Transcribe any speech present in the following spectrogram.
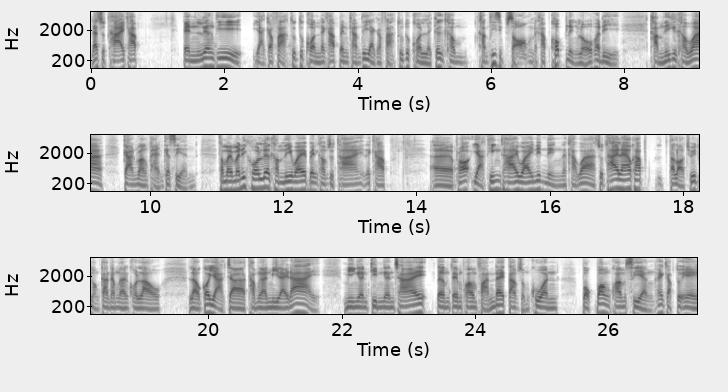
และสุดท้ายครับ เป็นเรื่องที่อยากจะฝากทุกๆ คนนะครับ เป็นคำที่อยากจะฝากทุกๆ คนเลยก็คือคำคำที่ 12นะครับครบ1โหลพอดีคำนี้คือคำว่าการวางแผนเกษียณทำไมมานิโคเลือกคำนี้ไว้เป็นคำสุดท้ายนะครับเเพราะอยากทิ้งท้ายไว้นิดหนึ่งนะครับว่าสุดท้ายแล้วครับตลอดชีวิตของการทำงานคนเรา เราก็อยากจะทำงานมีรายได้ มีเงินกินเงินใช้ เติมเต็มความฝันได้ตามสมควรปกป้องความเสี่ยงให้กับตัวเอง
